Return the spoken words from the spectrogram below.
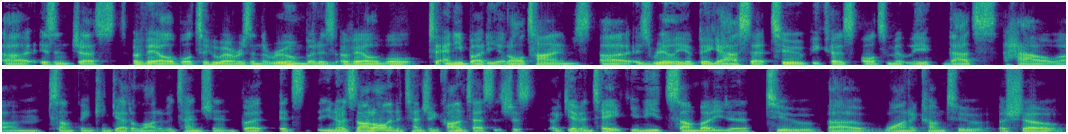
uh, not just available to whoever's in the room, but is available to anybody at all times, uh, is really a big asset too, because ultimately that's how um, something can get a lot of attention. But it's you know it's not all an attention contest. It's just a give and take. You need somebody to to uh, want to come to a show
